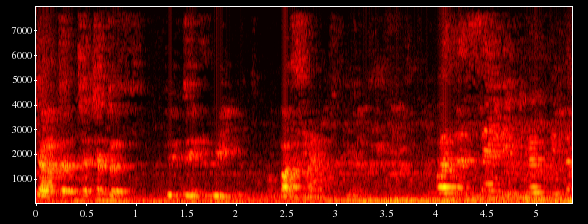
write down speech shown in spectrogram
chapter, ch- chapter 53, from verse 9. was the same in with the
